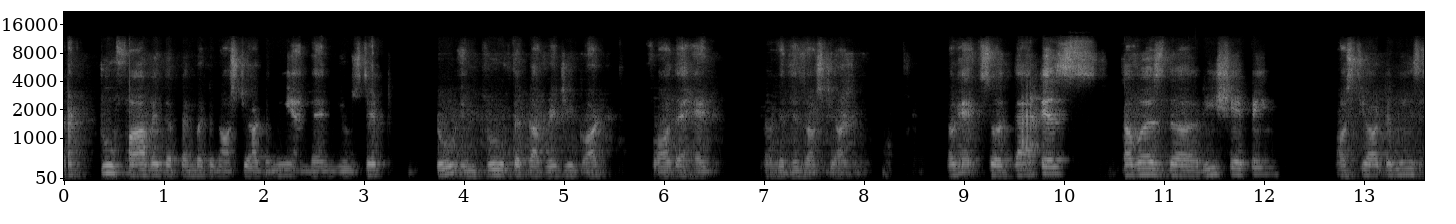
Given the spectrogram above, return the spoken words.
cut too far with the Pemberton osteotomy and then used it to improve the coverage he got for the head with his osteotomy. Okay, so that is covers the reshaping osteotomies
